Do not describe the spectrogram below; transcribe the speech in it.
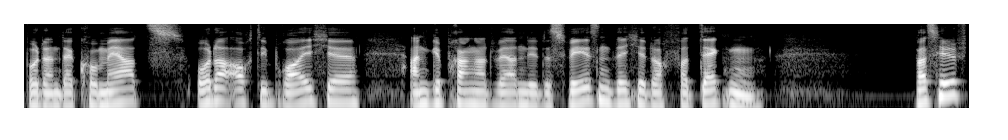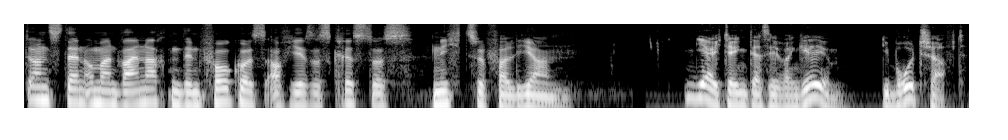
wo dann der Kommerz oder auch die Bräuche angeprangert werden, die das Wesentliche doch verdecken. Was hilft uns denn, um an Weihnachten den Fokus auf Jesus Christus nicht zu verlieren? Ja, ich denke, das Evangelium, die Botschaft.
